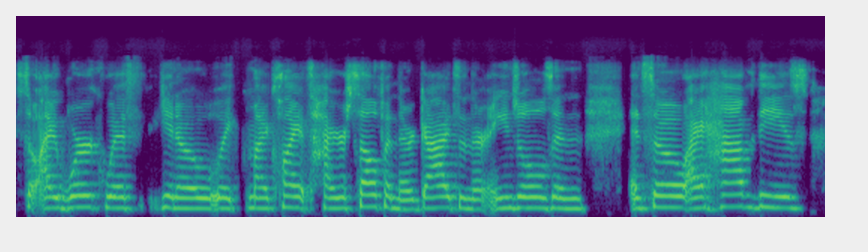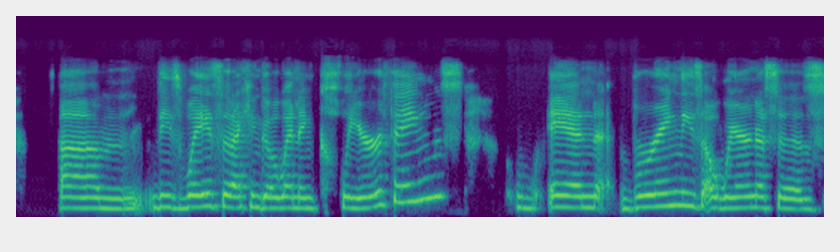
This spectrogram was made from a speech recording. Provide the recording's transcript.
So I work with you know like my clients' higher self and their guides and their angels and and so I have these um, these ways that I can go in and clear things and bring these awarenesses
